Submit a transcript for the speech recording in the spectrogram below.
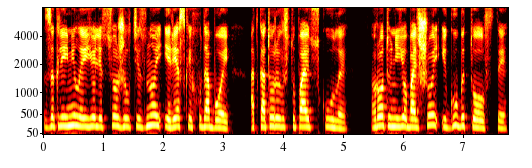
заклеймила ее лицо желтизной и резкой худобой, от которой выступают скулы. Рот у нее большой и губы толстые.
